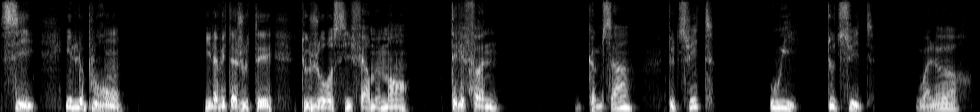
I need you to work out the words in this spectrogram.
Si, ils le pourront. Il avait ajouté, toujours aussi fermement, Comme ça Tout de suite? Oui, tout de suite. Ou alors...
